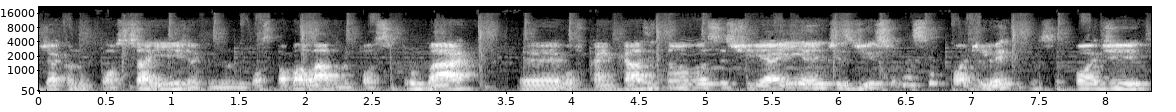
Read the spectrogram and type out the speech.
já que eu não posso sair, já que eu não posso para balada, não posso ir para o bar, é, vou ficar em casa, então eu vou assistir. Aí, antes disso, você pode ler. Você pode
